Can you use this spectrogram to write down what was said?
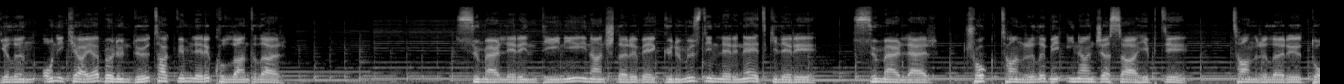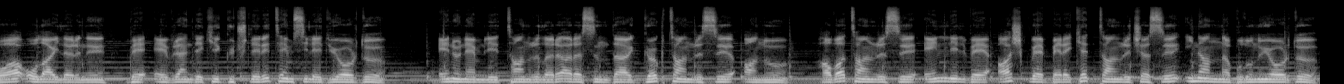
yılın 12 aya bölündüğü takvimleri kullandılar. Sümerlerin dini inançları ve günümüz dinlerine etkileri, Sümerler çok tanrılı bir inanca sahipti. Tanrıları, doğa olaylarını ve evrendeki güçleri temsil ediyordu. En önemli tanrıları arasında gök tanrısı Anu, hava tanrısı Enlil ve aşk ve bereket tanrıçası İnanna bulunuyordu.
